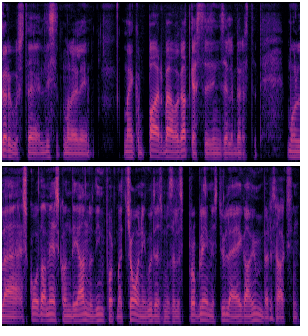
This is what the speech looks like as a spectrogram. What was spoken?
kõrguste, lihtsalt mul oli, ma ikka paar päeva katkestasin, sellepärast et mulle Škoda meeskond ei andnud informatsiooni, kuidas ma sellest probleemist üle ega ümber saaksin.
